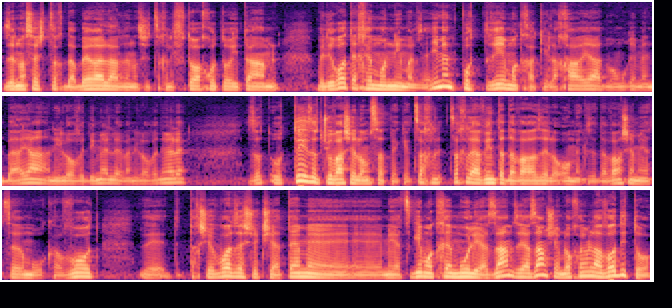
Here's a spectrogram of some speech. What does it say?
זה נושא שצריך לדבר עליו, זה נושא שצריך לפתוח אותו איתם, ולראות איך הם מונים על זה. אם הם פותרים אותך כלאחר יד ואומרים, אין בעיה, אני לא עובד עם אלה ואני לא עובד עם אלה, זאת, אותי זו תשובה שלא מספקת. צריך, צריך להבין את הדבר הזה לעומק. זה דבר שמייצר מורכבות. זה, תחשבו על זה שכשאתם אה, אה, מייצגים אתכם מול יזם, זה יזם שהם לא יכולים לעבוד איתו.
